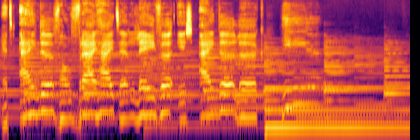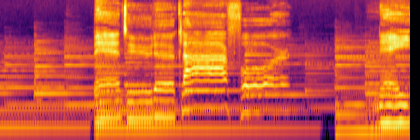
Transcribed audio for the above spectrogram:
Het einde van vrijheid en leven is eindelijk hier. Bent u er klaar voor? Nee.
